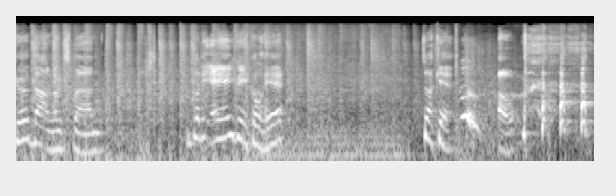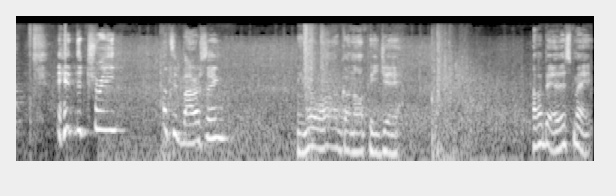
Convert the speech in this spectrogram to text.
good that looks, man. Bloody AA vehicle here. Duck it. oh. Hit the tree. That's embarrassing. You know what? I've got an RPG. Have a bit of this, mate.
